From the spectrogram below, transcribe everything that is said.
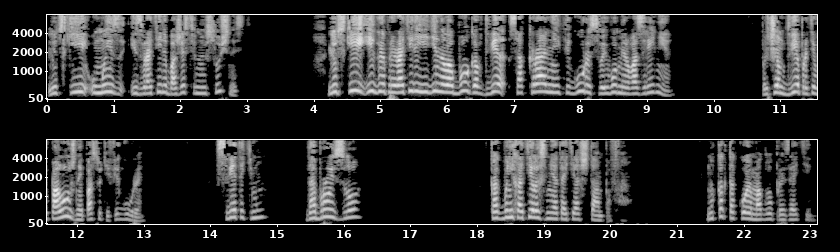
Людские умы извратили божественную сущность? Людские игры превратили единого Бога в две сакральные фигуры своего мировоззрения? Причем две противоположные, по сути, фигуры. Свет и тьму, добро и зло. Как бы не хотелось мне отойти от штампов. Но как такое могло произойти?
